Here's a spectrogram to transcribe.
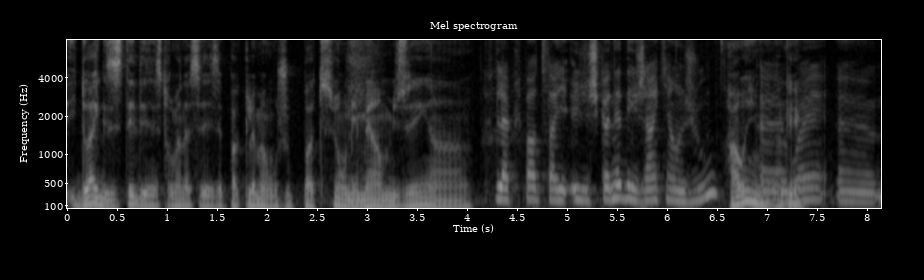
il doit exister des instruments de ces époques-là, mais on joue pas dessus. On les met en musée. En... La plupart du temps, je connais des gens qui en jouent. Ah oui, Euh, ouais, euh,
